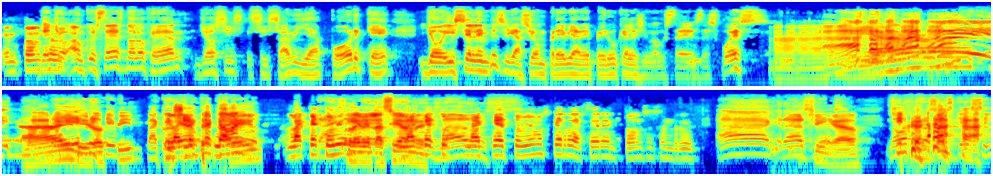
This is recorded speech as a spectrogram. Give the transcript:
Entonces, de hecho, aunque ustedes no lo crean, yo sí, sí sabía porque yo hice la investigación previa de Perú que les llegó a ustedes después. Ah, ay, ay, la, que siempre acaban, la, que tuvimos, la, que, la que tuvimos que rehacer entonces, Andrés. Ah, gracias. Chingado. No, pero que sí.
